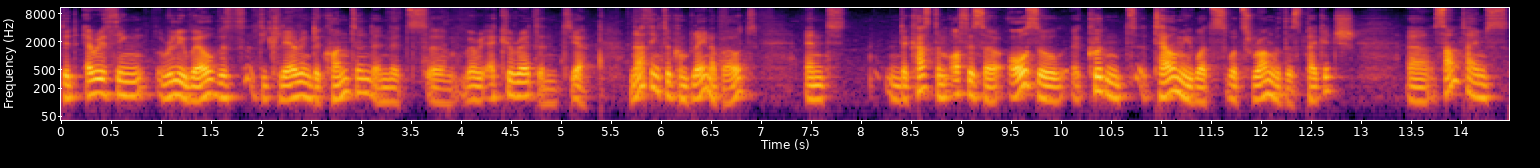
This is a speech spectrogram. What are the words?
did everything really well with declaring the content, and it's um, very accurate and yeah, nothing to complain about. And the custom officer also uh, couldn't tell me what's what's wrong with this package. Uh, sometimes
